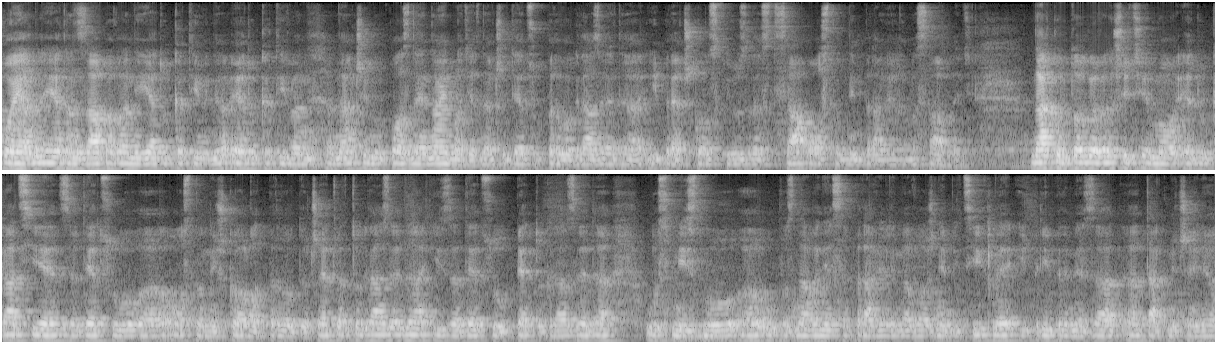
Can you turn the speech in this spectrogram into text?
koja na jedan zabavan i edukativan, edukativan način upoznaje najmlađe, znači decu prvog razreda i predškolski uzrast sa osnovnim pravilama saobraćaja. Nakon toga vršit ćemo edukacije za decu osnovnih škola od prvog do četvrtog razreda i za decu petog razreda u smislu upoznavanja sa pravilima vožnje bicikle i pripreme za takmičenja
